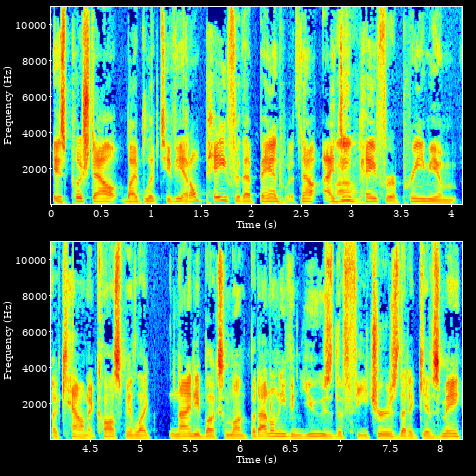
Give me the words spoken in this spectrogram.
is pushed out by Blip TV. I don't pay for that bandwidth. Now I do pay for a premium account. It costs me like 90 bucks a month, but I don't even use the features that it gives me.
